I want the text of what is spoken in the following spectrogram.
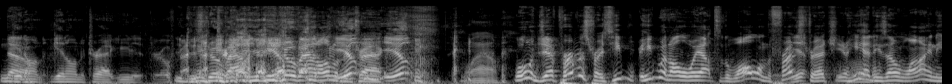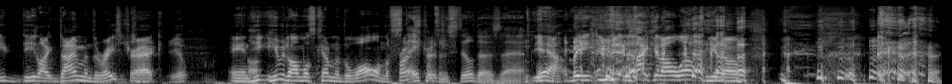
No, Get on get on the track. You just drove. you right just drove out. You, you drove out onto Yep, the track. Yep. Wow. Well, when Jeff Purvis raced, he he went all the way out to the wall on the front Yep. stretch. You know, he had uh-huh. his own line. He he like diamond the racetrack, Yep. And he, he would almost come to the wall on the front Stapleton stretch. still does that. Yeah, but you didn't hike it all up, you know.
